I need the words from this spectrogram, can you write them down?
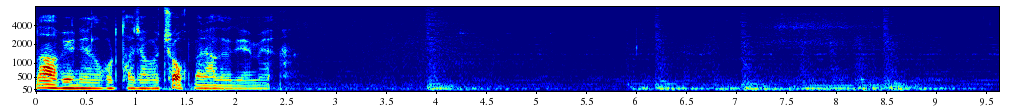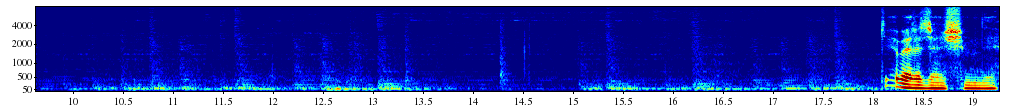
Ne yapıyor Nihal Kurt acaba? Çok merak ediyorum ya. Gebereceksin şimdi.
